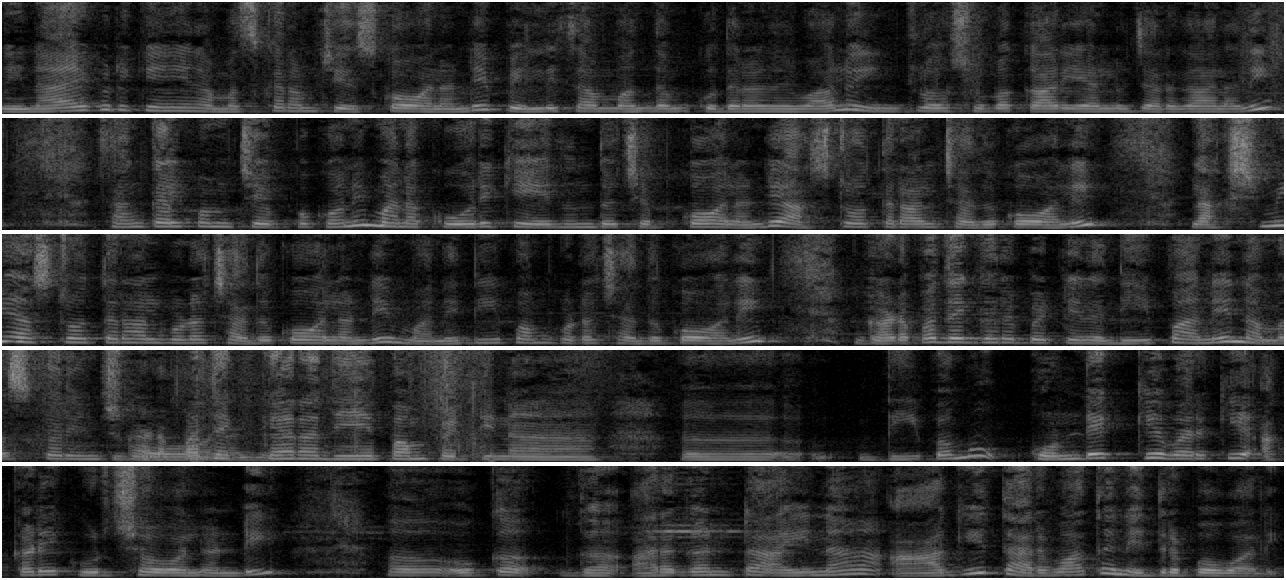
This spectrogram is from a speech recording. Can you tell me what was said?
వినాయకుడికి నమస్కారం చేసుకోవాలండి. పెళ్ళి సంబంధం కుదరని వాళ్ళు ఇంట్లో శుభకార్యాలు జరగాలని సంకల్పం చెప్పుకొని మన కోరిక ఏదుందో చెప్పుకోవాలండి. అష్టోత్తరాలు చదువుకోవాలి. లక్ష్మీ అష్టోత్తరాలు కూడా చదువుకోవాలండి. మణి దీపం కూడా చదువుకోవాలి. గడప దగ్గర పెట్టిన దీపాన్ని నమస్కరించు గడప దగ్గర దీపం పెట్టిన దీపము కొండెక్కే వరకు అక్కడే కూర్చోవాలండి. ఒక గ- అరగంట అయినా ఆగి తర్వాత నిద్రపోవాలి.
